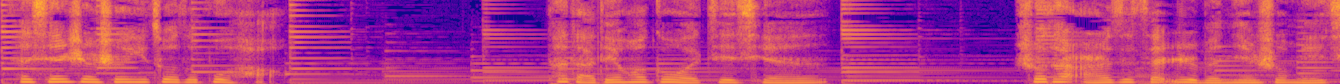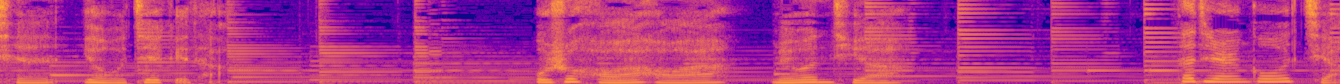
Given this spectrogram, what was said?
他先生生意做得不好。他打电话跟我借钱，说他儿子在日本念书没钱，要我借给他。我说好啊好啊，没问题啊。他竟然跟我讲，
